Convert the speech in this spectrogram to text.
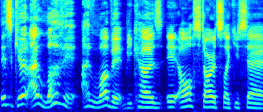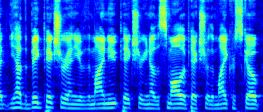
It's good. I love it. I love it because it all starts, like you said, you have the big picture and you have the minute picture, you know, the smaller picture, the microscope.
